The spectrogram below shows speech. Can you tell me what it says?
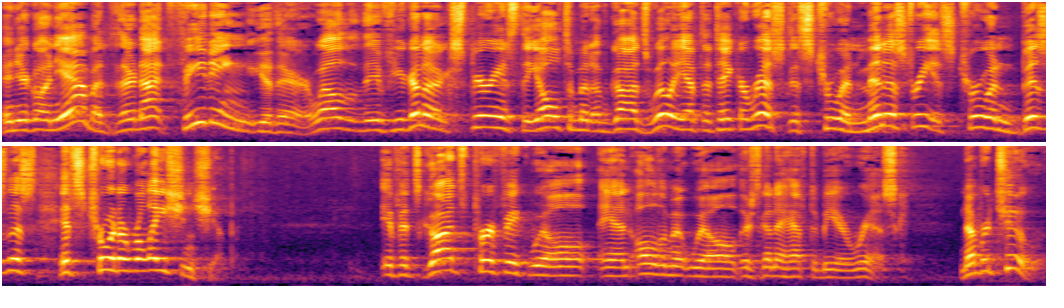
and you're going, yeah, but they're not feeding you there. Well, if you're going to experience the ultimate of God's will, you have to take a risk. It's true in ministry, it's true in business, it's true in a relationship. If it's God's perfect will and ultimate will, there's going to have to be a risk. Number two,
